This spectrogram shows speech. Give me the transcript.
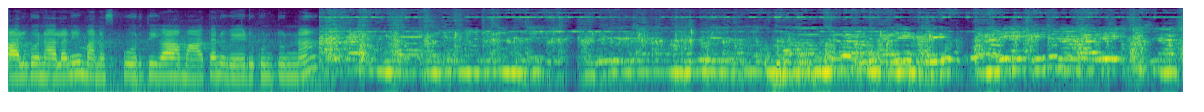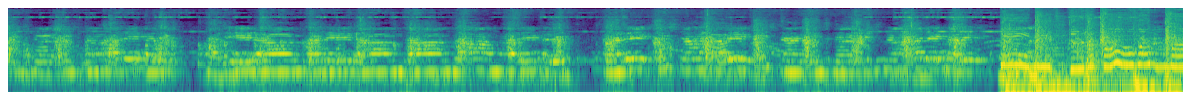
పాల్గొనాలని మనస్ఫూర్తిగా ఆ మాతను వేడుకుంటున్నా. హరే రామ్ హరే రామ్ రామ్ రామ్ హరే హరే హరే కృష్ణ హరే కృష్ణ కృష్ణ కృష్ణ హరే హరే నిద్దురు పోవమ్మా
